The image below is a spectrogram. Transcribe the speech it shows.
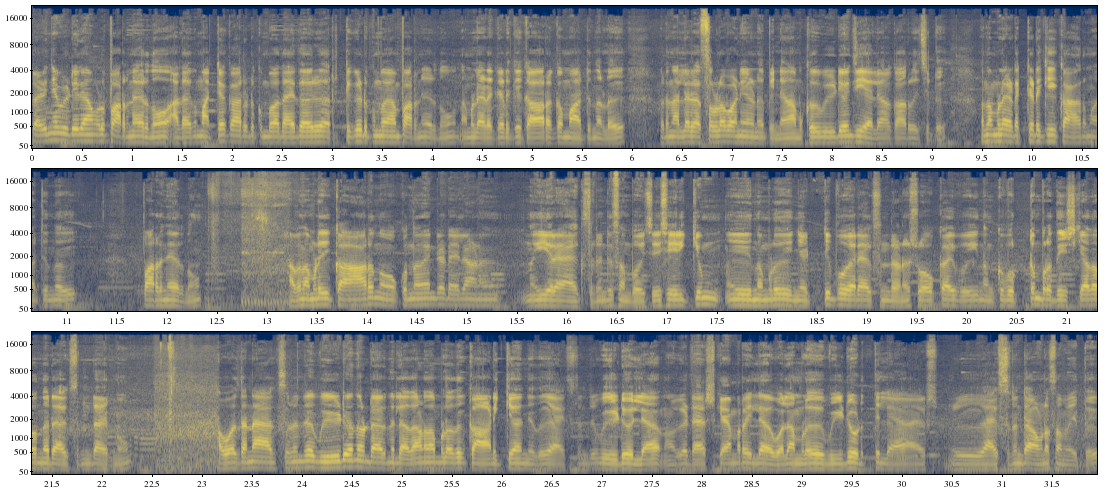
കഴിഞ്ഞ വീഡിയോയിൽ നമ്മൾ പറഞ്ഞായിരുന്നു. അതായത് മറ്റേ കാർ എടുക്കുമ്പോൾ അതായത് ഒരു ഇറട്ടിക്ക് എടുക്കുമ്പോൾ ഞാൻ പറഞ്ഞായിരുന്നു. നമ്മൾ ഇടയ്ക്കിടയ്ക്ക് കാറൊക്കെ മാറ്റുന്നുള്ളത് ഒരു നല്ല രസമുള്ള പണിയാണ്. പിന്നെ നമുക്ക് വീഡിയോ ചെയ്യാമല്ലോ ആ കാർ വെച്ചിട്ട്. അപ്പോൾ നമ്മൾ ഇടയ്ക്കിടയ്ക്ക് കാർ മാറ്റുന്നത് പറഞ്ഞായിരുന്നു. അപ്പോൾ നമ്മൾ ഈ കാർ നോക്കുന്നതിന്റെ ഇടയിലാണ് ഈ ഒരു ആക്സിഡന്റ് സംഭവിച്ചത്. ശരിക്കും നമ്മൾ ഞെട്ടിപ്പോയ ഒരു ആക്സിഡന്റാണ് ഷോക്കായി പോയി. നമുക്ക് ഒട്ടും പ്രതീക്ഷിക്കാതെ വന്നൊരു ആക്സിഡന്റ് ആയിരുന്നു. അതുപോലെ തന്നെ ആക്സിഡന്റ് വീഡിയോ ഒന്നും ഉണ്ടായിരുന്നില്ല. അതാണ് നമ്മളത് കാണിക്കാഞ്ഞത്. ആക്സിഡന്റ് വീഡിയോ ഇല്ല. നമുക്ക് ഡാഷ് ക്യാമറ ഇല്ല. അതുപോലെ നമ്മൾ വീഡിയോ എടുത്തില്ല. ആക്സിഡന്റ് ആവുന്ന സമയത്ത്.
